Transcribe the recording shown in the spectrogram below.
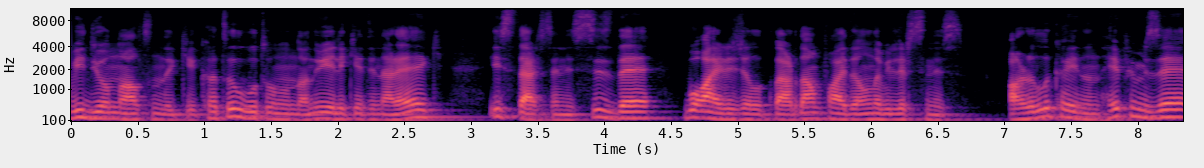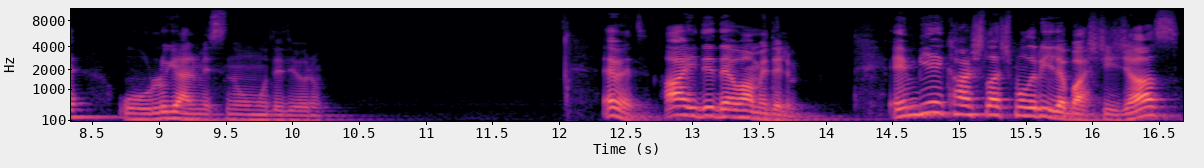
Videonun altındaki katıl butonundan üyelik edinerek isterseniz siz de bu ayrıcalıklardan faydalanabilirsiniz. Aralık ayının hepimize uğurlu gelmesini umut ediyorum. Evet, haydi devam edelim. NBA karşılaşmaları ile başlayacağız.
